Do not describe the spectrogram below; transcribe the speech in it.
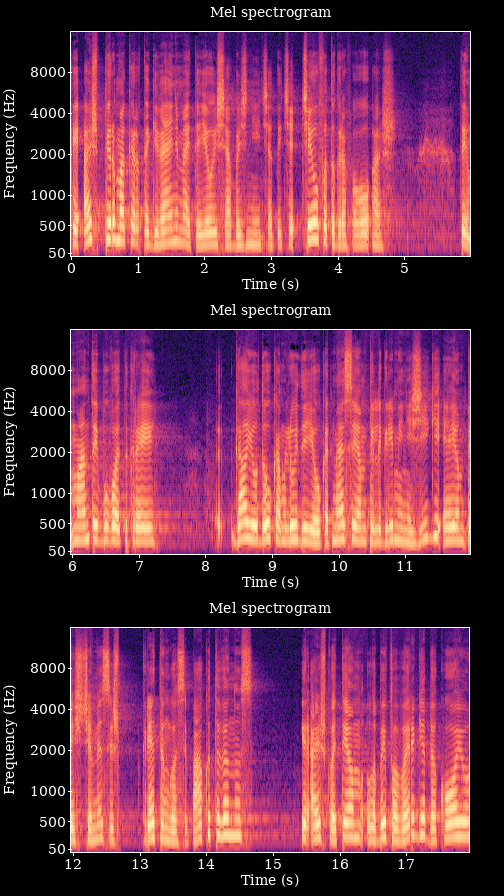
kai aš pirmą kartą gyvenime atėjau į šią bažnyčią. Tai čia, čia jau fotografavau aš. Tai man tai buvo tikrai, gal jau daugam liūdėjau, kad mes ėjom piligriminį žygį, ėjom peščiamis iš Kretingos į Pakutuvenus. Ir aišku, atėjom labai pavargę, be kojų.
